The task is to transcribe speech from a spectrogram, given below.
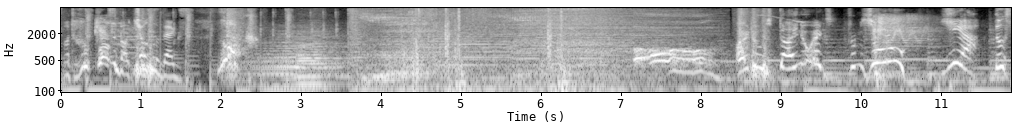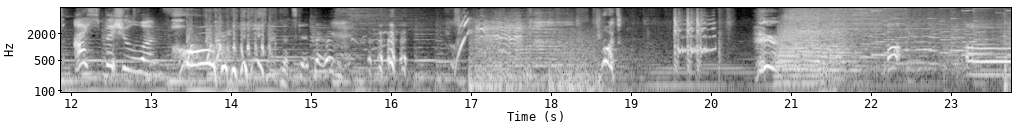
but who cares about chocolate eggs? Look! Oh, are those dino eggs from Zuru? Yeah, those ice special ones. Oh, let's get them. what? Oh. Oh.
